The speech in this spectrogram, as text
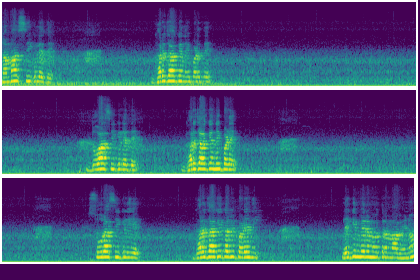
नमाज़ सीख लेते। घर जाके नहीं पढ़ते। दुआ सीख लेते। घर जाके नहीं पढ़े। सूरज सीख लिए। घर जाके कभी पढ़े नहीं। लेकिन मेरे मोहतरमा बहनों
